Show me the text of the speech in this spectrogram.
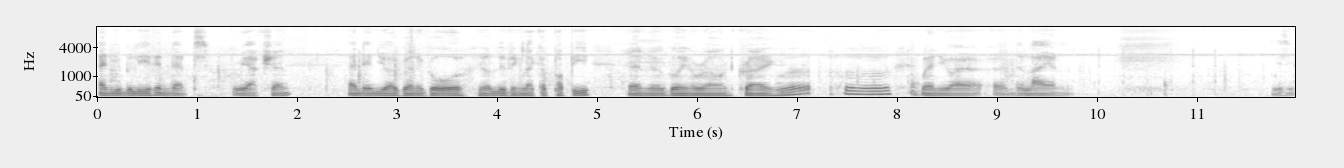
And you believe in that reaction, and then you are going to go, you know, living like a puppy and uh, going around crying when you are uh, the lion. You see?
